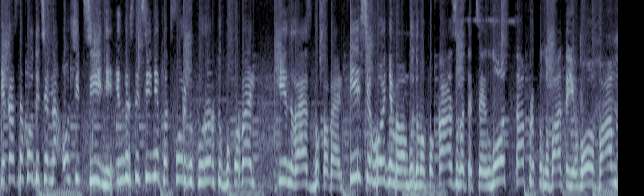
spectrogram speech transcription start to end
яка знаходиться на офіційній інвестиційній платформі курорту Буковель Інвест Буковель. І сьогодні ми вам будемо показувати цей лот та пропонувати його вам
